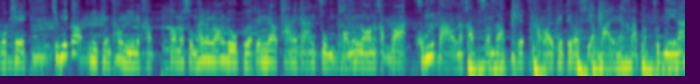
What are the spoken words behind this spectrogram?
โอเคคลิปนี้ก็มีเพียงเท่านี้นะครับก็มาสุ่มให้น้องๆดูเผื่อเป็นแนวทางในการสุ่มของน้องๆนะครับว่าคุ้มหรือเปล่านะครับสำหรับเพชร500 เพชรที่เราเสียไปนะครับกับชุดนี้นะ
